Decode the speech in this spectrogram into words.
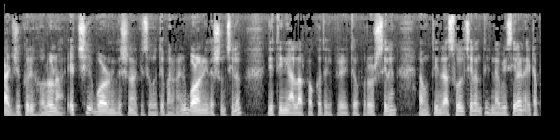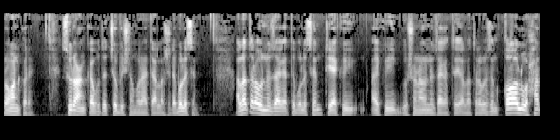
কার্যকরী হলো না। এর চেয়ে বড় নিদর্শন আর কিছু হতে পারে না। বড় নিদর্শন ছিল যে তিনি আল্লাহর পক্ষ থেকে প্রেরিত পুরুষ ছিলেন এবং তিনি রাসুল ছিলেন, তিনি নবী ছিলেন, এটা প্রমাণ করে। সুর আঙ্কাবুতের চব্বিশ নম্বর হাতে আল্লাহ সেটা বলেছেন। আল্লাহ তালা অন্য জায়গাতে বলেছেন, ঠিক একই একই ঘোষণা অন্য জায়গাতে আল্লাহ তালা বলেছেন, কল ও হার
